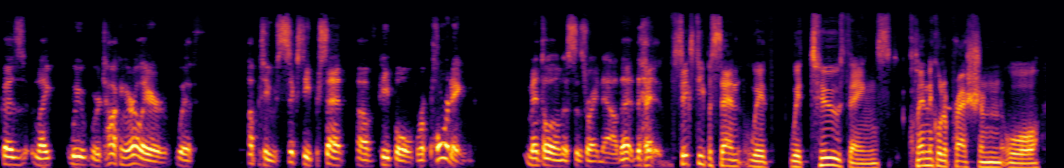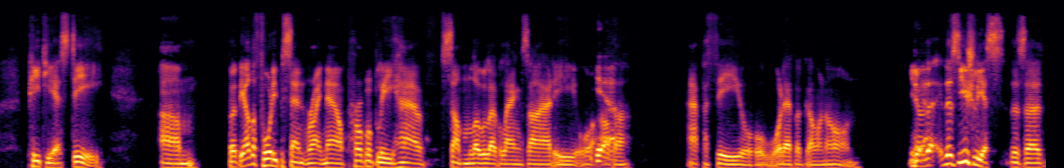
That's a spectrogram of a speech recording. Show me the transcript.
Because like we were talking earlier, with up to sixty percent of people reporting mental illnesses right now, that sixty percent with with two things clinical depression or PTSD. Um, but the other 40% right now probably have some low level anxiety or yeah. other apathy or whatever going on. You know, yeah. there's usually a, there's a,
